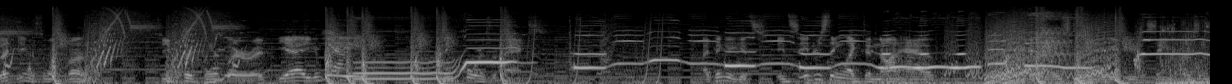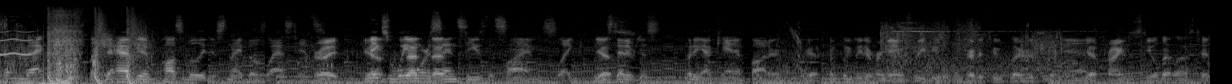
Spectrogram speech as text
That game is so much fun. So you can play four player, right? Yeah, you can play. I think four is the max. I think it gets. It's interesting, like to not have like, to always be the same person coming back. Like to have the possibility to snipe those last hits. Right. It yeah. makes way That- more that- sense to use the slimes, like Yes. instead of just putting out cannon fodder. Yeah, completely different game, three people compared to two players. So, Yeah. yeah. trying to steal that last hit.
